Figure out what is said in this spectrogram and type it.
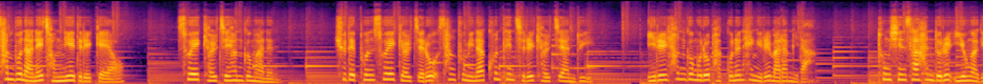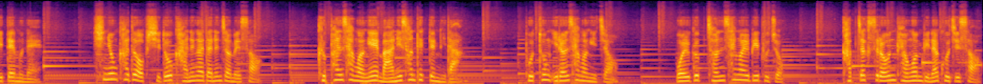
3분 안에 정리해 드릴게요. 소액 결제 현금화는 휴대폰 소액 결제로 상품이나 콘텐츠를 결제한 뒤 이를 현금으로 바꾸는 행위를 말합니다. 통신사 한도를 이용하기 때문에 신용카드 없이도 가능하다는 점에서 급한 상황에 많이 선택됩니다. 보통 이런 상황이죠. 월급 전 생활비 부족, 갑작스러운 병원비나 고지서,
